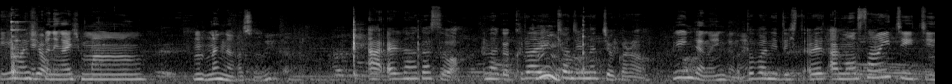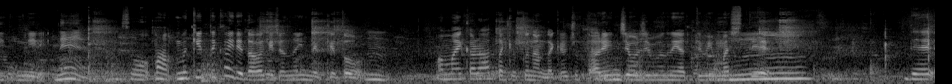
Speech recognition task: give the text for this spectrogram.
行きましょう。よろしくお願いします。うん何流すの？いああれ流すわ。なんか暗い感じになっちゃうから、いんじゃないいいんじゃない？言葉にできた。あれあの311にね。そう。まあ向けて書いてたわけじゃないんだけど、えうん。まあ、前からあった曲なんだけどちょっとアレンジを自分でやってみまして、うん。で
